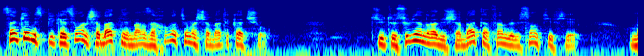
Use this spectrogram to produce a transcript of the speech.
Cinquième explication, al-Shabbat Neymar, Zachoratum al-Shabbat Kacho. Tu te souviendras du Shabbat afin de le sanctifier. On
